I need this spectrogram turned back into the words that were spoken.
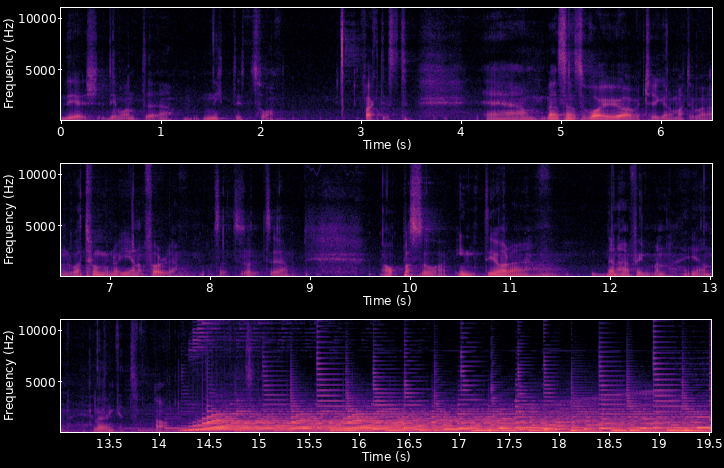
det, det var inte nyttigt så, faktiskt. Eh, men sen så var jag ju övertygad om att jag var, var tvungen att genomföra det. Så, så mm. att, eh, jag hoppas att inte göra den här filmen igen. Helt enkelt. Ja. Thank.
